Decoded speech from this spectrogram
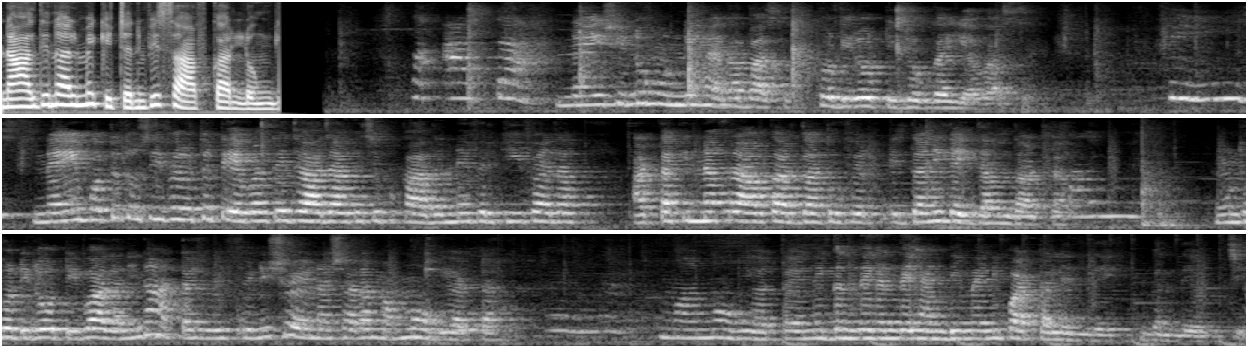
ਨਾਲ ਦੀ ਨਾਲ ਮੈਂ ਕਿਚਨ ਵੀ ਸਾਫ਼ ਕਰ ਲਵਾਂਗੀ ਨਹੀਂ ਸ਼ਿਨੂ ਹੁਣ ਨਹੀਂ ਹੈਗਾ ਬਸ ਤੁਹਾਡੀ ਰੋਟੀ ਜੋਗਾ ਹੀ ਆ ਬਸ ਨਹੀਂ ਪੁੱਤ ਤੁਸੀਂ ਫਿਰ ਉੱਥੇ ਟੇਬਲ ਤੇ ਜਾ ਜਾ ਕੇ ਚਿਪਕਾ ਦਿੰਦੇ ਫਿਰ ਕੀ ਫਾਇਦਾ ਆਟਾ ਕਿੰਨਾ ਖਰਾਬ ਕਰਦਾ ਤੂੰ ਫਿਰ ਇਦਾਂ ਨਹੀਂ ਲਈਦਾ ਹੁੰਦਾ ਆਟਾ ਹੁਣ ਤੁਹਾਡੀ ਰੋਟੀ ਬਾਦਾ ਨਹੀਂ ਨਾ ਆਟਾ ਫਿਨਿਸ਼ ਹੋਏ ਨਾ ਸਾਰਾ ਮੰਮ ਹੋ ਗਿਆ ਆਟਾ ਮਨ ਹੋ ਗਿਆ ਆਟਾ ਇਹਨੇ ਗੰਦੇ ਗੰਦੇ ਹੈਂਡੀ ਮੈਂ ਨਹੀਂ ਪਾਟਾ ਲੈਂਦੇ ਗੰਦੇ ਉੱਚੇ।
